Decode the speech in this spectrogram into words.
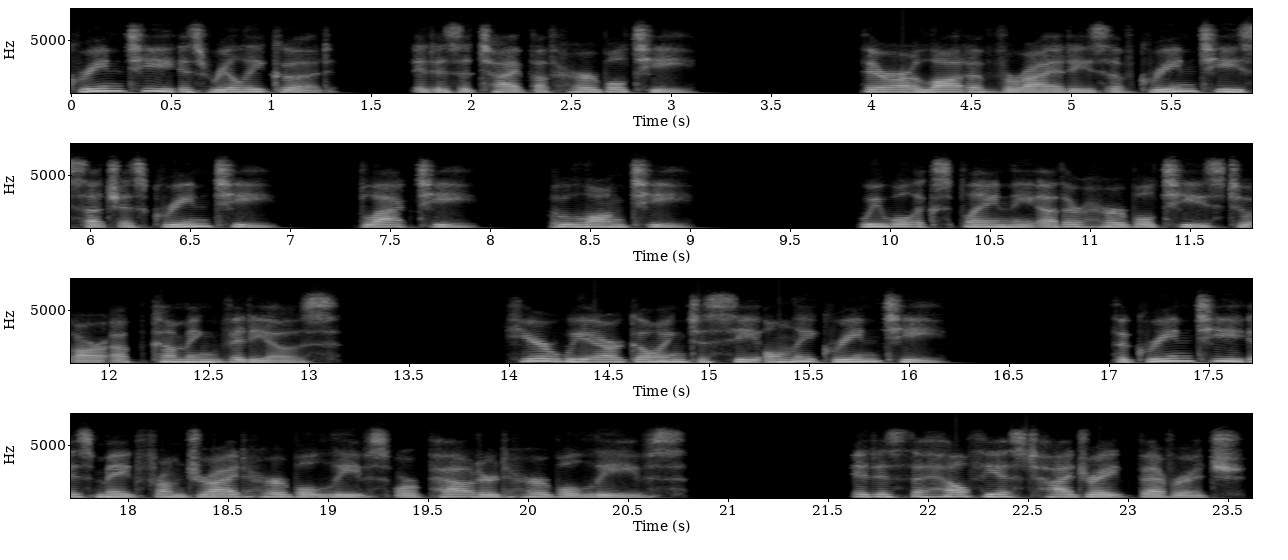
Green tea is really good, it is a type of herbal tea. There are a lot of varieties of green tea such as green tea, black tea, oolong tea. We will explain the other herbal teas to our upcoming videos. Here we are going to see only green tea. The green tea is made from dried herbal leaves or powdered herbal leaves. It is the healthiest hydrate beverage.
